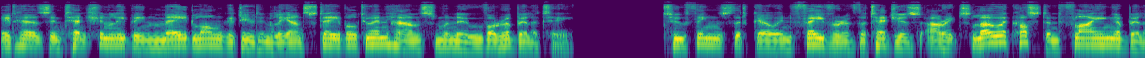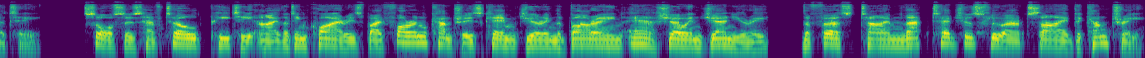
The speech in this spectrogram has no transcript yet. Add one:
It has intentionally been made longitudinally unstable to enhance maneuverability. Two things that go in favor of the Tejas are its lower cost and flying ability. Sources have told PTI that inquiries by foreign countries came during the Bahrain Air Show in January, the first time that Tejas flew outside the country.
